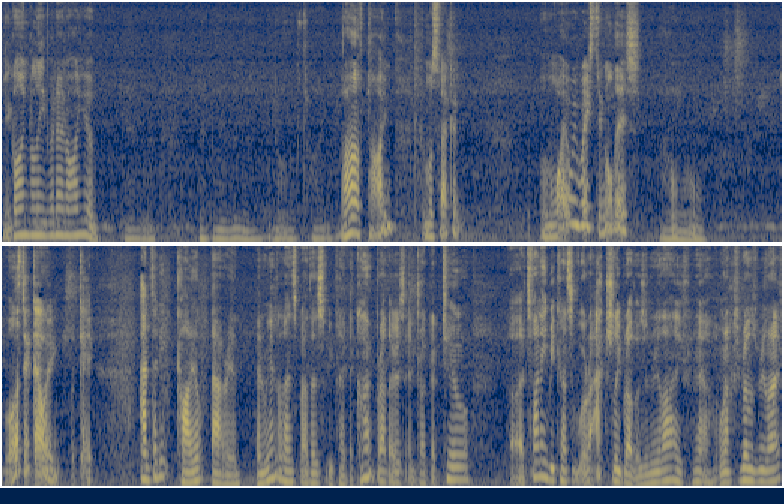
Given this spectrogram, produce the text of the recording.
You're going to leave it in, are you? Yeah, don't have time. Not enough time? From a second? And why are we wasting all this? Don't. Well, let's get going. Okay. Anthony, Kyle, Darian, and we are the Lens brothers. We play the Card brothers in Drug Duck 2. Uh, it's funny because we're actually brothers in real life. Yeah, we're actually brothers in real life.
